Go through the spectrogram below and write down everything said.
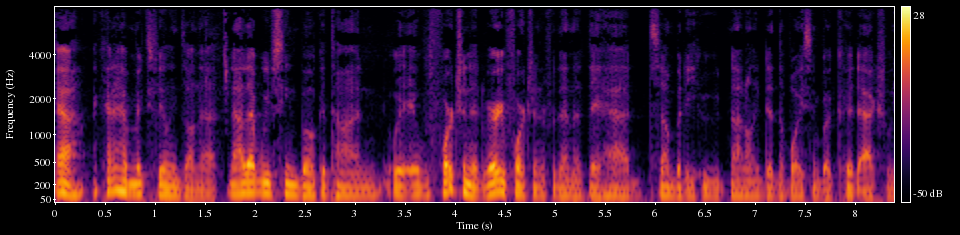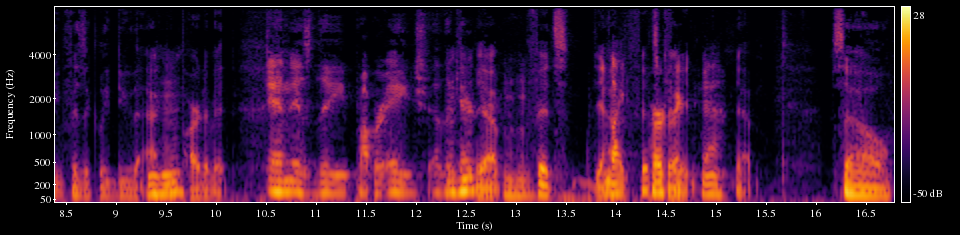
yeah, I kind of have mixed feelings on that. Now that we've seen Bo Katan, it was fortunate, very fortunate for them that they had somebody who not only did the voicing but could actually physically do the acting Mm-hmm. part of it. And is the proper age of the character. Yeah, fits. Yeah, Like, fits perfect, Great. yeah. Yep. So,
